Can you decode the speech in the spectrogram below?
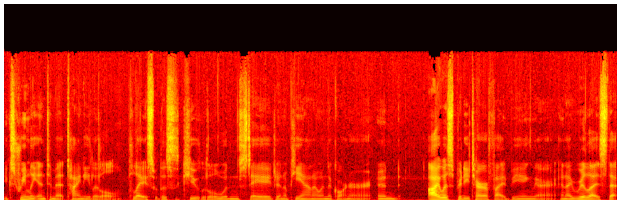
extremely intimate, tiny little place with this cute little wooden stage and a piano in the corner. And I was pretty terrified being there, and I realized that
